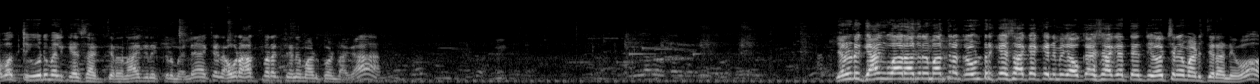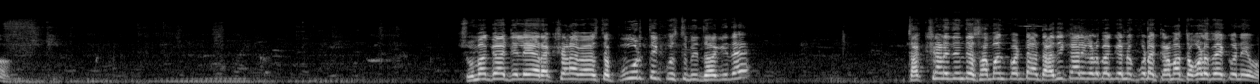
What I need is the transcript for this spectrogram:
ಅವತ್ತು ಇವ್ರ ಮೇಲೆ ಕೇಸ್ ಹಾಕ್ತೀರ ನಾಗರಿಕರ ಮೇಲೆ? ಯಾಕಂದ್ರೆ ಅವ್ರ ಆತ್ಮರಕ್ಷಣೆ ಮಾಡ್ಕೊಂಡಾಗ ಎರಡು ಗ್ಯಾಂಗ್ ವಾರ್ ಆದ್ರೆ ಮಾತ್ರ ಕೌಂಟರ್ ಕೇಸ್ ಹಾಕಕ್ಕೆ ನಿಮಗೆ ಅವಕಾಶ ಆಗತ್ತೆ ಅಂತ ಯೋಚನೆ ಮಾಡ್ತೀರಾ ನೀವು? ಶಿವಮೊಗ್ಗ ಜಿಲ್ಲೆಯ ರಕ್ಷಣಾ ವ್ಯವಸ್ಥೆ ಪೂರ್ತಿ ಕುಸಿದು ಬಿದ್ದೋಗಿದೆ ತಕ್ಷಣದಿಂದ ಸಂಬಂಧಪಟ್ಟಂಥ ಅಧಿಕಾರಿಗಳ ಬಗ್ಗೆನೂ ಕೂಡ ಕ್ರಮ ತಗೊಳ್ಬೇಕು ನೀವು.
